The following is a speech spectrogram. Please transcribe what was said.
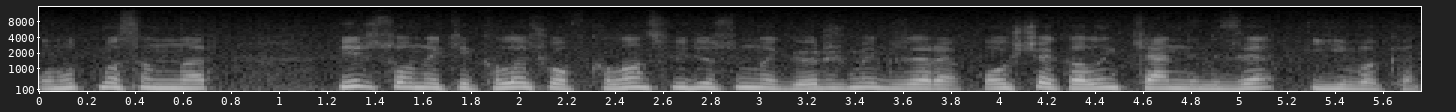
unutmasınlar. Bir sonraki Clash of Clans videosunda görüşmek üzere. Hoşçakalın. Kendinize iyi bakın.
